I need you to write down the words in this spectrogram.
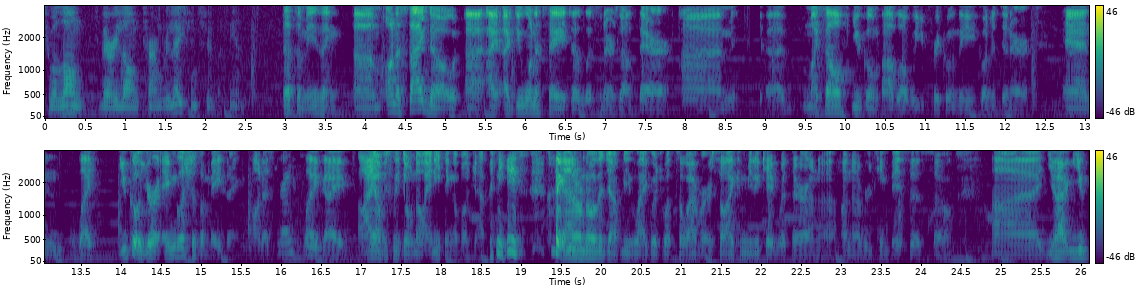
to a long, very long term relationship at the end. That's amazing. Um, on a side note, uh, I, I do want to say to listeners out there, um, uh, myself, Yuko, and Pablo, we frequently go to dinner, and like Yuko, your English is amazing. honestly. Like I I obviously don't know anything about Japanese. like I don't know the Japanese language whatsoever. So I communicate with her on a on a routine basis. So uh, you had you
